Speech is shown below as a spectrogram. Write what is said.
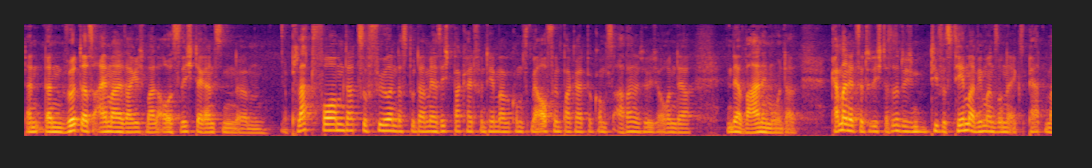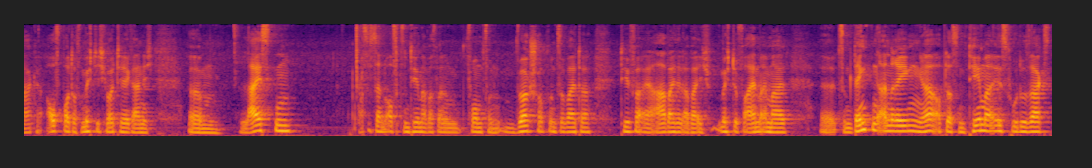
dann, dann wird das einmal, sage ich mal, aus Sicht der ganzen ähm, Plattform dazu führen, dass du da mehr Sichtbarkeit für ein Thema bekommst, mehr Auffindbarkeit bekommst, aber natürlich auch in der, in der Wahrnehmung. Und da kann man jetzt natürlich, das ist natürlich ein tiefes Thema, wie man so eine Expertenmarke aufbaut. Das möchte ich heute hier gar nicht ähm, leisten. Das ist dann oft so ein Thema, was man in Form von Workshops und so weiter tiefer erarbeitet. Aber ich möchte vor allem einmal äh, zum Denken anregen, ja, ob das ein Thema ist, wo du sagst,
